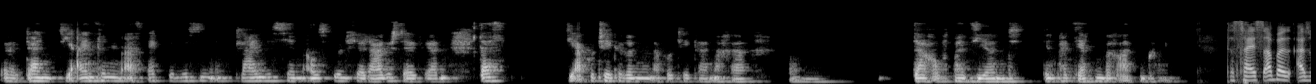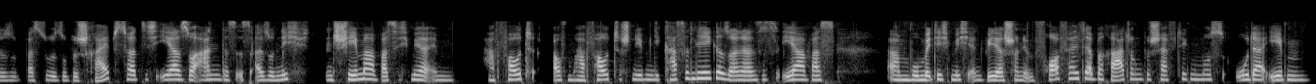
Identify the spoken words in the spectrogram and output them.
äh, dann die einzelnen Aspekte müssen ein klein bisschen ausführlicher dargestellt werden, dass die Apothekerinnen und Apotheker nachher ähm, darauf basierend den Patienten beraten können. Das heißt aber, also was du so beschreibst, hört sich eher so an, das ist also nicht ein Schema, was ich mir im HV, auf dem HV-Tisch neben die Kasse lege, sondern es ist eher was, ähm, womit ich mich entweder schon im Vorfeld der Beratung beschäftigen muss oder eben,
